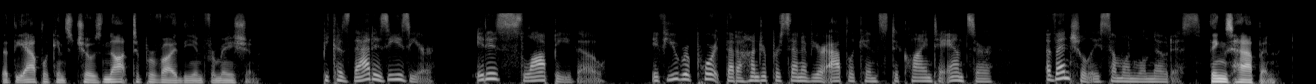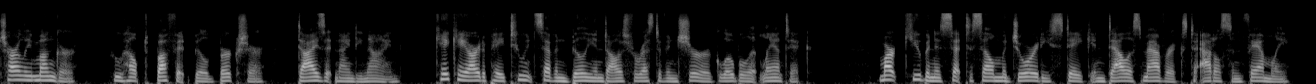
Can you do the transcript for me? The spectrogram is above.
that the applicants chose not to provide the information. Because that is easier. It is sloppy, though. If you report that 100% of your applicants decline to answer, eventually someone will notice. Things happen. Charlie Munger, who helped Buffett build Berkshire, dies at 99. KKR to pay $2.7 billion for rest of insurer Global Atlantic. Mark Cuban is set to sell majority stake in Dallas Mavericks to Adelson family.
